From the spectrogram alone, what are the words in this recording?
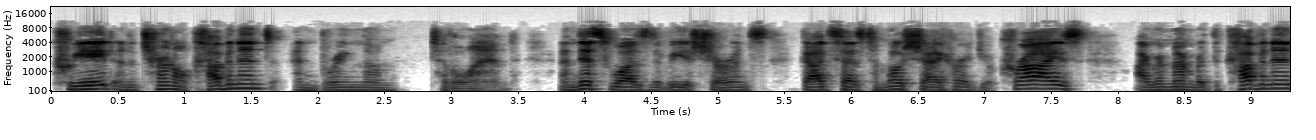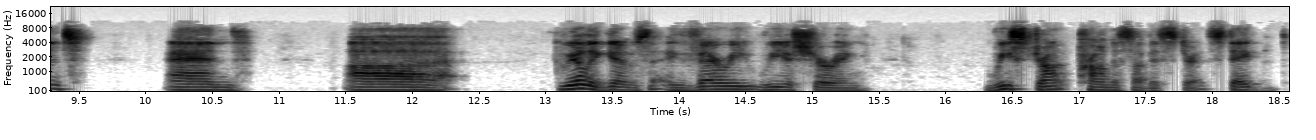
create an eternal covenant, and bring them to the land. And this was the reassurance. God says to Moshe, I heard your cries. I remembered the covenant. And uh, really gives a very reassuring promise of his statement.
